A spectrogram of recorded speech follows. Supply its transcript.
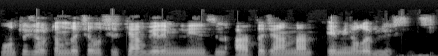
montaj ortamında çalışırken verimliliğinizin artacağından emin olabilirsiniz.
